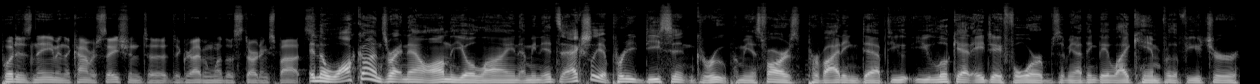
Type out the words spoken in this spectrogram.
put his name in the conversation to to grab him one of those starting spots. And the walk-ons right now on the O line, I mean, it's actually a pretty decent group. I mean, as far as providing depth, you you look at AJ Forbes. I mean, I think they like him for the future.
